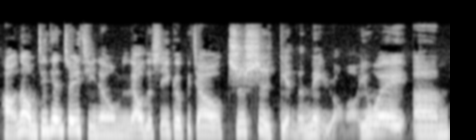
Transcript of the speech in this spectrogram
好，那我们今天这一集呢，我们聊的是一个比较知识点的内容哦。因为嗯，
